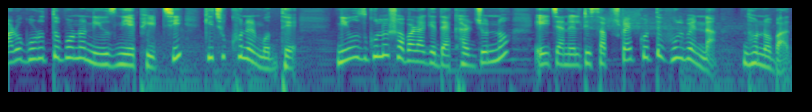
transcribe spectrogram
আরও গুরুত্বপূর্ণ নিউজ নিয়ে ফিরছি কিছুক্ষণের মধ্যে। নিউজগুলো সবার আগে দেখার জন্য এই চ্যানেলটি সাবস্ক্রাইব করতে ভুলবেন না। ধন্যবাদ।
